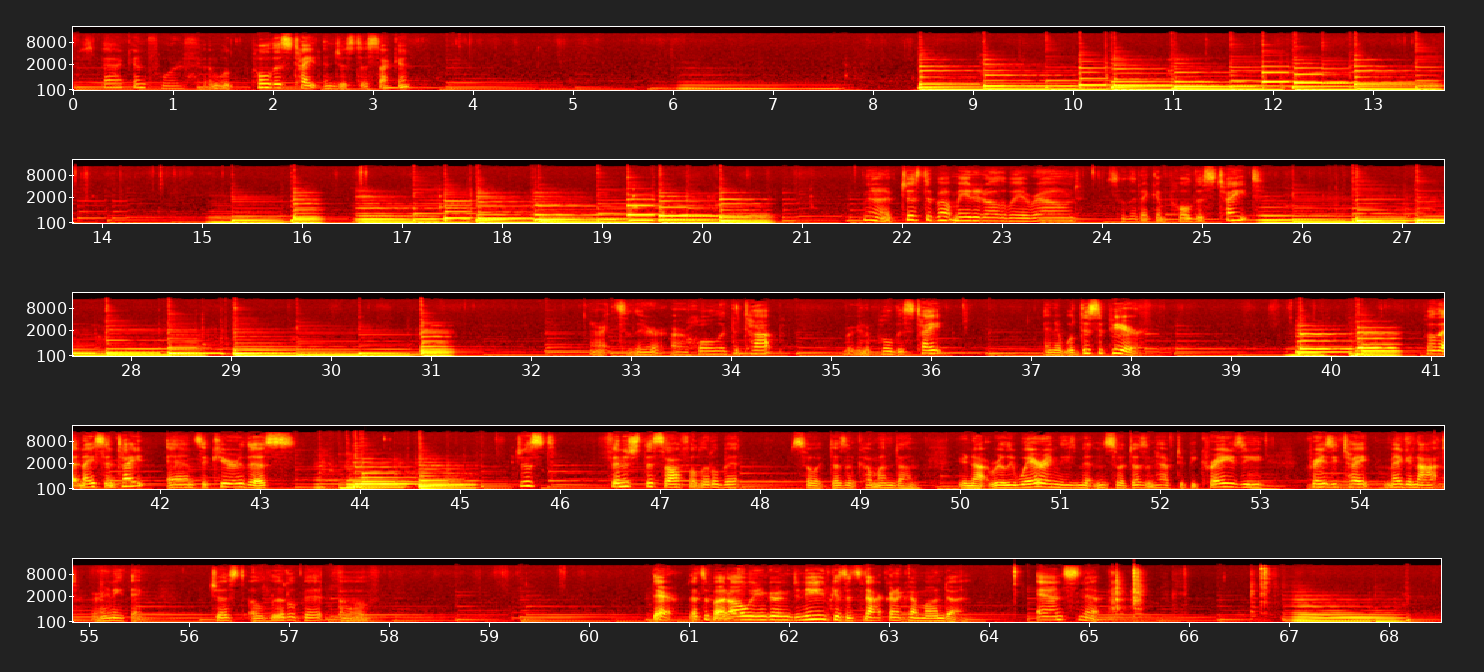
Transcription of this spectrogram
Just back and forth. And we'll pull this tight in just a second. About made it all the way around so that I can pull this tight. Alright, so there our hole at the top. We're going to pull this tight and it will disappear. pull that nice and tight and secure this. Just finish this off a little bit so it doesn't come undone. You're not really wearing these mittens so it doesn't have to be crazy, crazy tight mega knot or anything. Just a little bit of there, that's about all we're going to need because it's not going to come undone. And snip.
